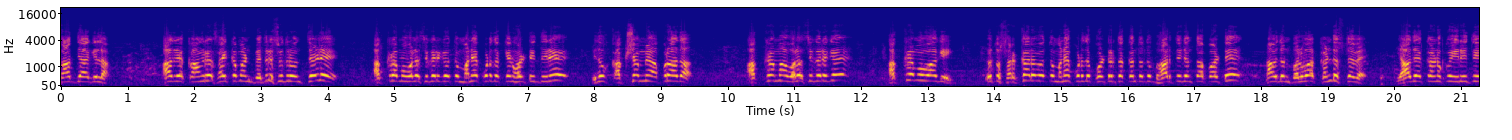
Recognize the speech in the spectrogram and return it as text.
ಸಾಧ್ಯ ಆಗಿಲ್ಲ. ಆದ್ರೆ ಕಾಂಗ್ರೆಸ್ ಹೈಕಮಾಂಡ್ ಬೆದರಿಸಿದ್ರು ಅಂತೇಳಿ ಅಕ್ರಮ ವಲಸಿಗರಿಗೆ ಇವತ್ತು ಮನೆ ಕೊಡೋದಕ್ಕೇನು ಹೊರಟಿದ್ದೀರಿ? ಇದು ಅಕ್ಷಮ್ಯ ಅಪರಾಧ. ಅಕ್ರಮ ವಲಸಿಗರಿಗೆ ಅಕ್ರಮವಾಗಿ ಇವತ್ತು ಸರ್ಕಾರ ಇವತ್ತು ಮನೆ ಕೊಡದು ಕೊಟ್ಟಿರ್ತಕ್ಕಂಥದ್ದು ಭಾರತೀಯ ಜನತಾ ಪಾರ್ಟಿ. ನಾವು ಇದನ್ನು ಬಲವಾಗಿ ಖಂಡಿಸ್ತೇವೆ. ಯಾವುದೇ ಕಾರಣಕ್ಕೂ ಈ ರೀತಿ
